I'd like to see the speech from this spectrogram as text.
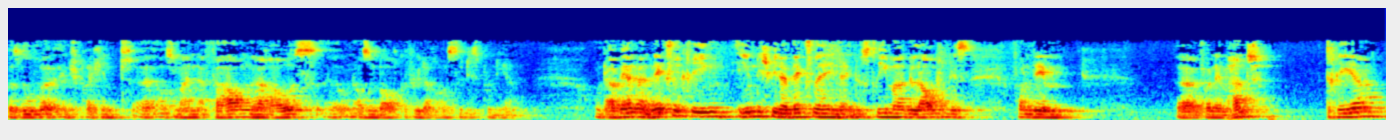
versuche entsprechend äh, aus meinen Erfahrungen heraus äh, und aus dem Bauchgefühl heraus zu disponieren. Und da werden wir einen Wechsel kriegen, ähnlich wie der Wechsel in der Industrie mal gelaufen ist von dem, äh, von dem Handdreher,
